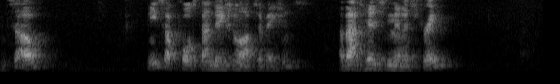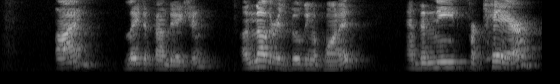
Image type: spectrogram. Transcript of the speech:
And so, these are Paul's foundational observations about his ministry. I laid a foundation, another is building upon it, and the need for care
